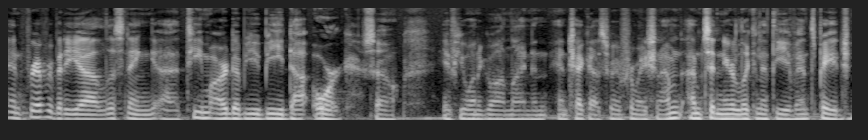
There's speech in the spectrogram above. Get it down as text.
And for everybody uh, listening, uh, teamrwb.org. So if you want to go online and, and check out some information, I'm, I'm sitting here looking at the events page,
